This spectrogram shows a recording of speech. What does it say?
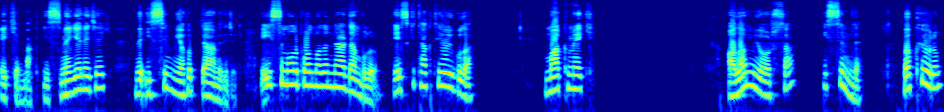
Ekim bak isme gelecek ve isim yapıp devam edecek. E isim olup olmadığını nereden bulurum? Eski taktiği uygula. makmek alamıyorsa isimde. Bakıyorum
